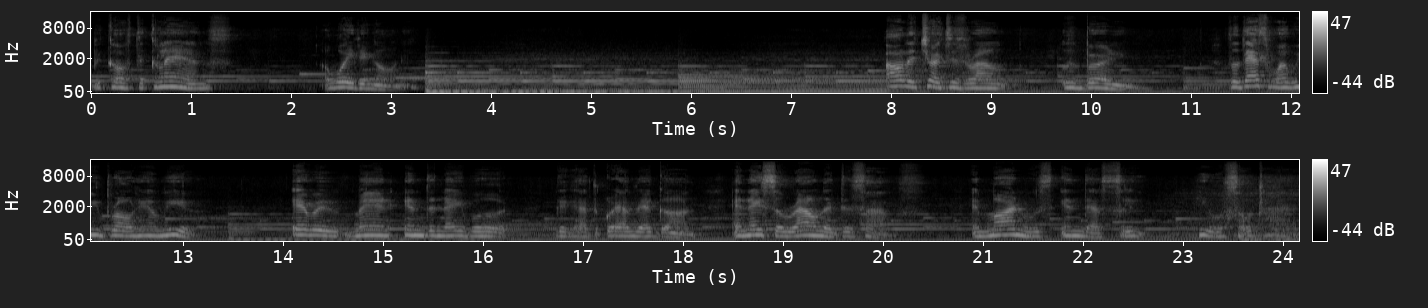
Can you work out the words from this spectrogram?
because the clans are waiting on him. All the churches around was burning. So that's why we brought him here. Every man in the neighborhood, they got to grab their gun. And they surrounded this house. And Martin was in there asleep. He was so tired.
